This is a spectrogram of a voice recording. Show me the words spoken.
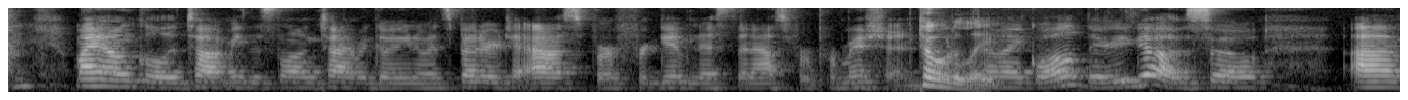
my uncle had taught me this a long time ago. You know, it's better to ask for forgiveness than ask for permission. Totally. I'm like, well, there you go. So, um,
